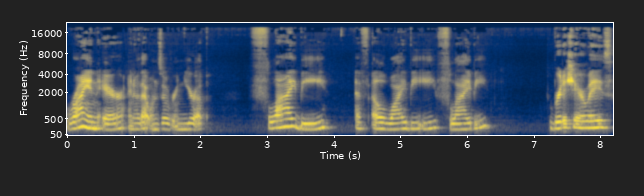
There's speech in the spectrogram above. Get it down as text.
Ryanair, I know that one's over in Europe, Flybe, F L Y B E, Flybe, British Airways,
